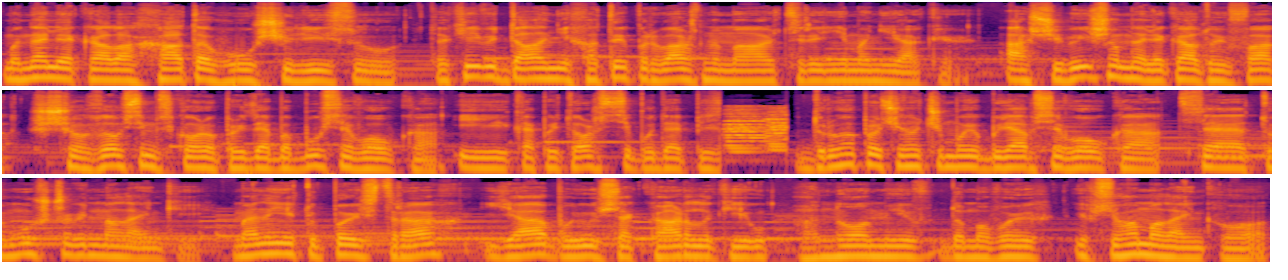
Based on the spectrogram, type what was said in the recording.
Мене лякала хата в гущі лісу. Такі віддалені хати переважно мають серійні маніяки. А ще більше мене лякав той факт, що зовсім скоро прийде бабуся вовка, і капітошці буде піз. Друга причина, чому я боявся вовка, це тому, що він маленький. У мене є тупий страх, я боюся карликів, гномів, домових і всього маленького,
